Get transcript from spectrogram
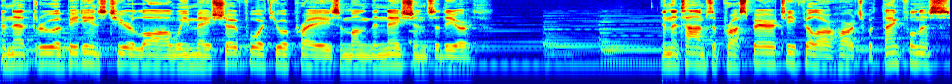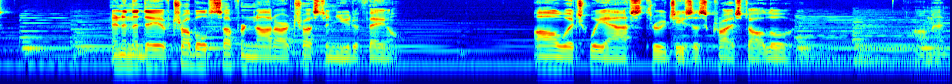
and that through obedience to your law we may show forth your praise among the nations of the earth. In the times of prosperity, fill our hearts with thankfulness and in the day of trouble, suffer not our trust in you to fail. All which we ask through Jesus Christ our Lord. Amen.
